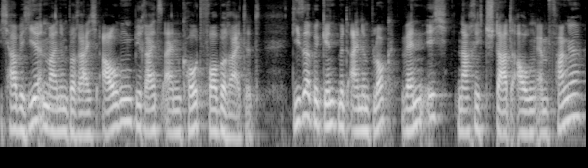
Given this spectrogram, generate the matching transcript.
Ich habe hier in meinem Bereich Augen bereits einen Code vorbereitet. Dieser beginnt mit einem Block, wenn ich Nachricht Start Augen empfange,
